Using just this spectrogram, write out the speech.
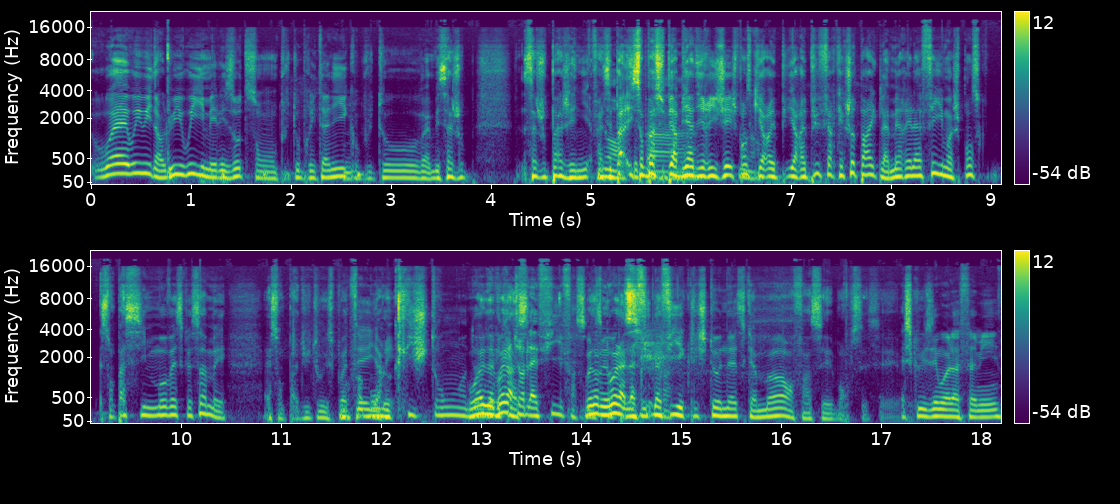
Ouais, oui, oui, non, lui, oui, mais les autres sont plutôt britanniques ou plutôt. ouais, Mais ça joue, ça joue pas génial. Enfin, c'est Non, pas, ils sont pas... pas- super bien dirigés. Je pense qu'il aurait, il aurait pu faire quelque chose pareil avec la mère et la fille. Moi, je pense qu'elles sont pas si mauvaises que ça, mais elles sont pas du tout exploitées. Enfin, Il y bon, a le clicheton de, Ouais, de voilà, de la fille. Enfin, Ouais, non, mais voilà, la, possible, la fille est clichetonnesque à mort. Enfin, c'est bon, c'est. Excusez-moi la famille. De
